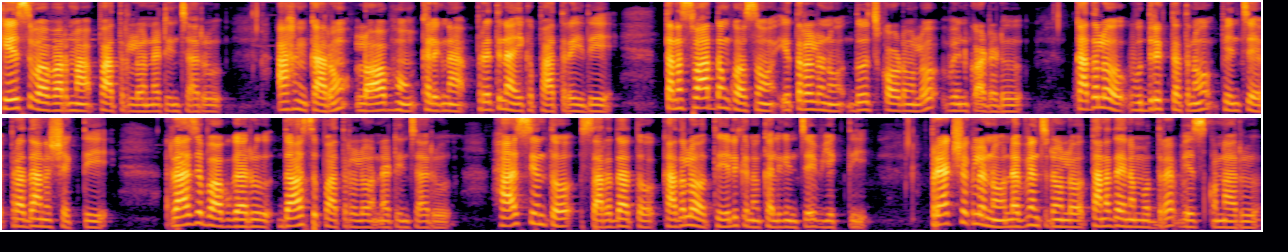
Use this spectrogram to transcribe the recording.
కేశవ వర్మ పాత్రలో నటించారు. అహంకారం లోభం కలిగిన ప్రతినాయక పాత్ర ఇది. తన స్వార్థం కోసం ఇతరులను దోచుకోవడంలో వెనుకాడడు. కథలో ఉద్రిక్తతను పెంచే ప్రధాన శక్తి. రాజబాబు గారు దాసు పాత్రలో నటించారు. హాస్యంతో సరదాతో కథలో తేలికను కలిగించే వ్యక్తి. ప్రేక్షకులను నవ్వించడంలో తనదైన ముద్ర వేసుకున్నారు.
